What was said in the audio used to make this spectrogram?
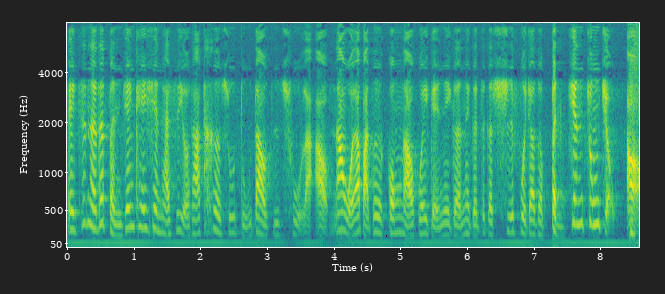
哎，真的，这本间 K 线还是有它特殊独到之处了哦。那我要把这个功劳归给那个那个这个师傅，叫做本间中九哦。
